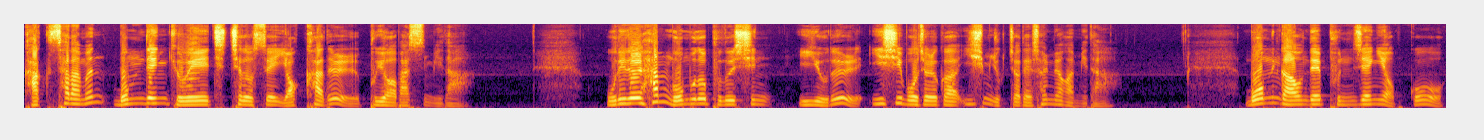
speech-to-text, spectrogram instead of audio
각 사람은 몸된 교회의 지체로서의 역할을 부여받습니다. 우리를 한 몸으로 부르신 이유를 25절과 26절에 설명합니다. 몸 가운데 분쟁이 없고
